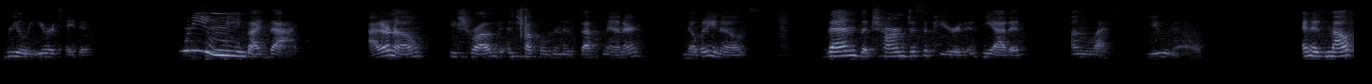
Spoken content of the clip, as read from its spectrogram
really irritated. What do you mean by that? I don't know. He shrugged and chuckled in his best manner. Nobody knows. Then the charm disappeared and he added, unless you know. And his mouth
